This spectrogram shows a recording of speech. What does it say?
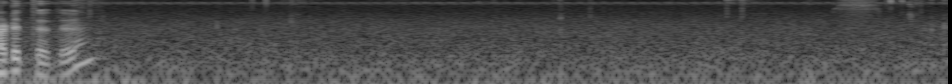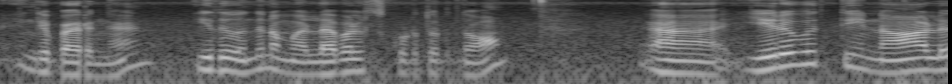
அடுத்தது இங்கே பாருங்கள் இது வந்து நம்ம லெவல்ஸ் கொடுத்துருந்தோம். இருபத்தி நாலு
